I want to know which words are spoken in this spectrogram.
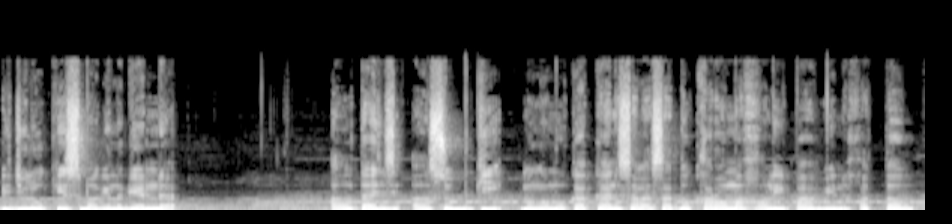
dijuluki sebagai legenda. Al-Taj Al-Subki mengemukakan salah satu karomah Khalifah bin Khattab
